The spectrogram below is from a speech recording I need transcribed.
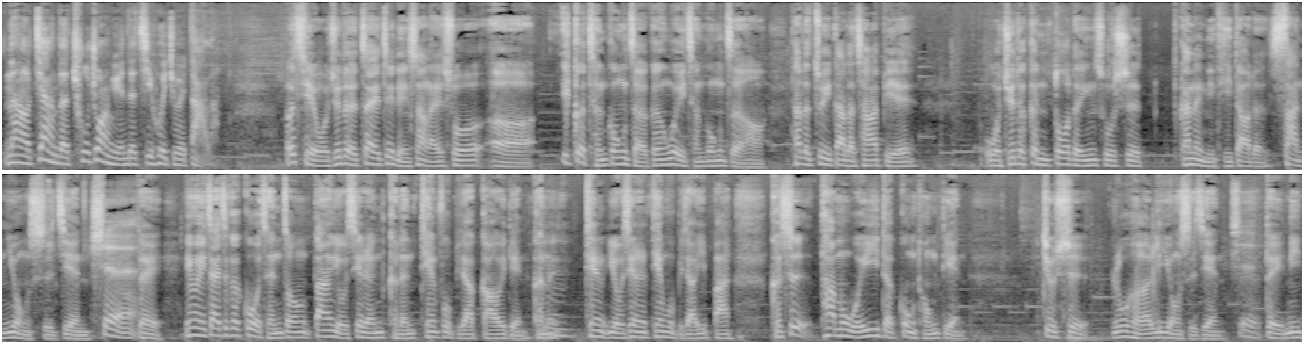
那这样的出状元的机会就会大了。而且我觉得在这点上来说，呃，一个成功者跟未成功者哈，他的最大的差别，我觉得更多的因素是刚才你提到的善用时间。是对，因为在这个过程中，当然有些人可能天赋比较高一点，可能天有些人天赋比较一般，可是他们唯一的共同点就是如何利用时间。是对你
